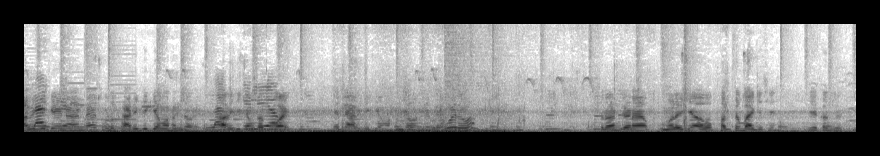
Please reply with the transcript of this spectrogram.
આવી જગ્યાએ ના થોડું ખારી જગ્યામાં હંધાવે આવી જગ્યામાં કંઈક હોય. એટલે આવી જગ્યામાં હંધાવાનું બરાબર હો ત્રણ જણા મળી ગયા. હવે ફક્ત બાકી છે એક જ વ્યક્તિ.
